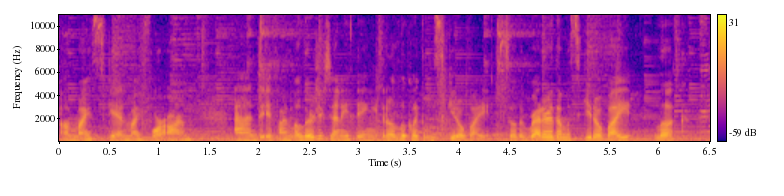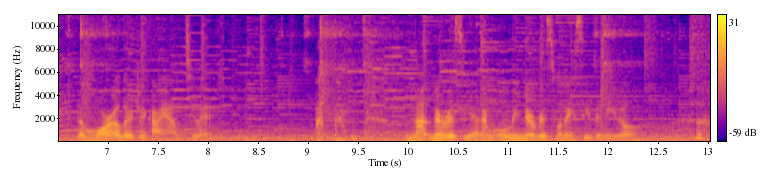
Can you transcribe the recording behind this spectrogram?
on my skin, my forearm, and if I'm allergic to anything, it'll look like a mosquito bite. So the redder the mosquito bite look, the more allergic I am to it. I'm not nervous yet. I'm only nervous when I see the needle.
